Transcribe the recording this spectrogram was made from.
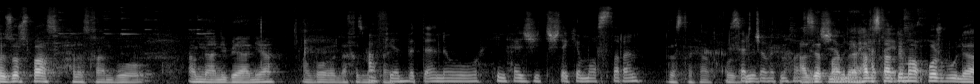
بەڵێ زۆر سپاس هەلسخان بۆ ئەم نانی بیانە ئەمڕۆ لە خزم عافیت بتەن و هین هەژی تشتێکی ماسترن دەستەکان سەرجەمت نەهاتن ئازێتمان شەو لە هەلسخان حەتایە. پێمان خۆش بوو لە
